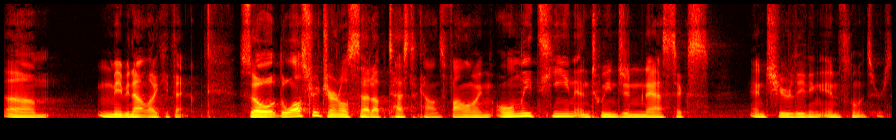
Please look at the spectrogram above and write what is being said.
um, maybe not like you think. So, the Wall Street Journal set up test accounts following only teen and tween gymnastics and cheerleading influencers.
